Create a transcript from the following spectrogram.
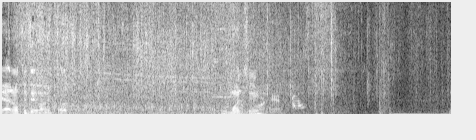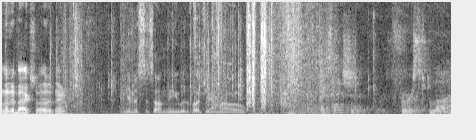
Yeah, I don't think they me close. There's one team. On it backside, I think. Nemesis on me with a bunch of ammo. Attention. First blood.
